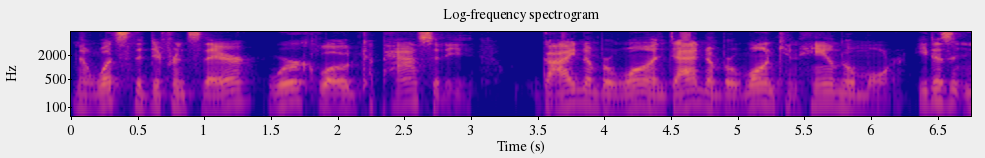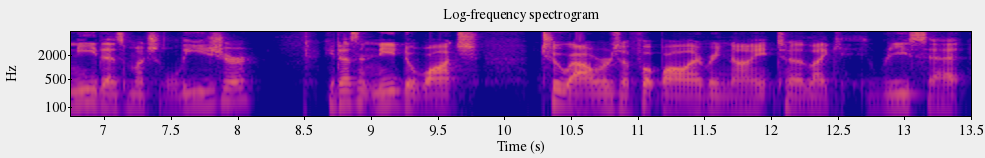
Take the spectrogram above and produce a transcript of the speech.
Now, what's the difference there? Workload capacity. Guy number one, dad number one can handle more. He doesn't need as much leisure. He doesn't need to watch two hours of football every night to like reset.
